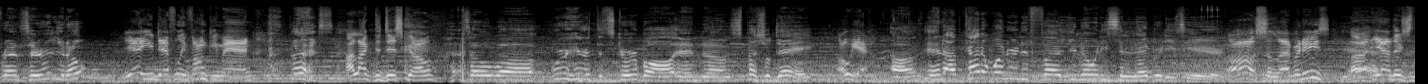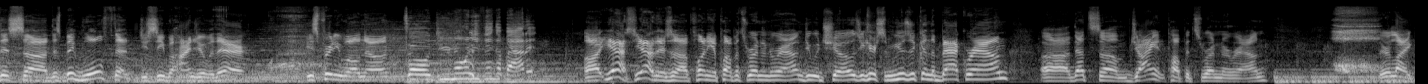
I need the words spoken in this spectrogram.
friends here, you know? Yeah, you definitely funky, man. Thanks. I like the disco. So, uh, we're here at the Skirball and uh, special day. Oh, yeah. Uh, and I'm kind of wondering if uh, you know any celebrities here. Oh, celebrities? Yeah. Uh, yeah, there's this uh, this big wolf that you see behind you over there. Wow. He's pretty well known. So, do you know anything about it? Uh, yes, yeah, there's uh, plenty of puppets running around doing shows. You hear some music in the background. Uh, that's some giant puppets running around. They're like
